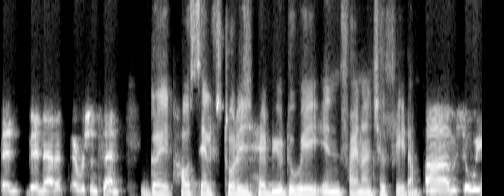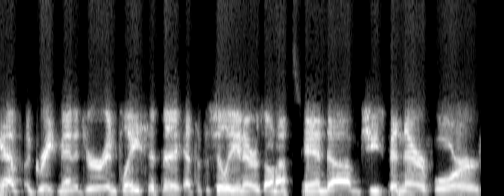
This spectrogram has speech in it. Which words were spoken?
been been at it ever since then. Great. How self storage help you to be in financial freedom? Um, so we have a great manager in place at the at the facility in Arizona, and um, she's been there for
